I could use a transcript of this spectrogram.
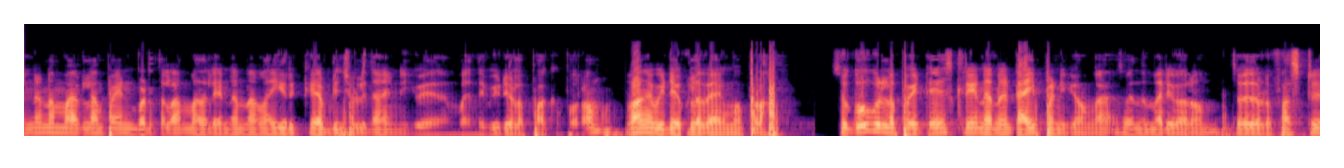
என்னென்ன மாதிரிலாம் பயன்படுத்தலாம் அதில் என்னென்னலாம் இருக்குது அப்படின்னு சொல்லி தான் இன்றைக்கி நம்ம இந்த வீடியோவில் பார்க்க போகிறோம் வாங்க வீடியோக்குள்ளே வேகமாக போகலாம் ஸோ கூகுளில் போயிட்டு ஸ்க்ரீனர்னு டைப் பண்ணிக்கோங்க. ஸோ இந்த மாதிரி வரும். ஸோ இதோட ஃபஸ்ட்டு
